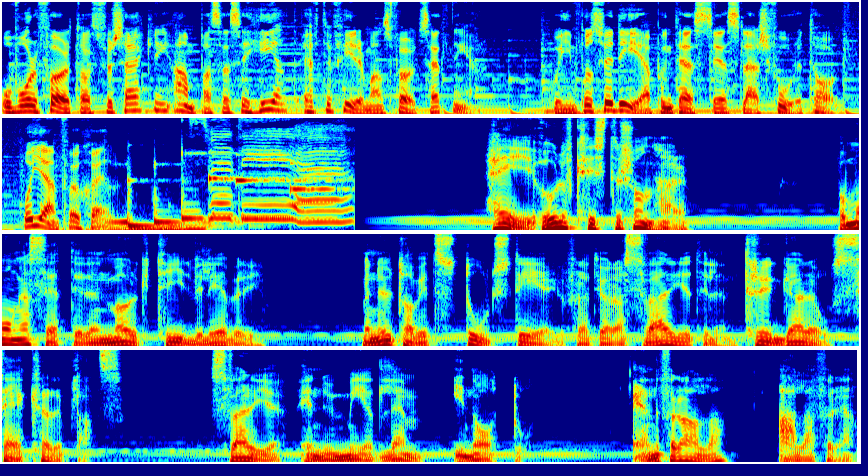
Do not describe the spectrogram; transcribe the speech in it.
och vår företagsförsäkring anpassar sig helt efter firmans förutsättningar. Gå in på swedea.se företag och jämför själv. Hej, Ulf Kristersson här. På många sätt är det en mörk tid vi lever i. Men nu tar vi ett stort steg för att göra Sverige till en tryggare och säkrare plats. Sverige är nu medlem i Nato. En för alla, alla för en.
